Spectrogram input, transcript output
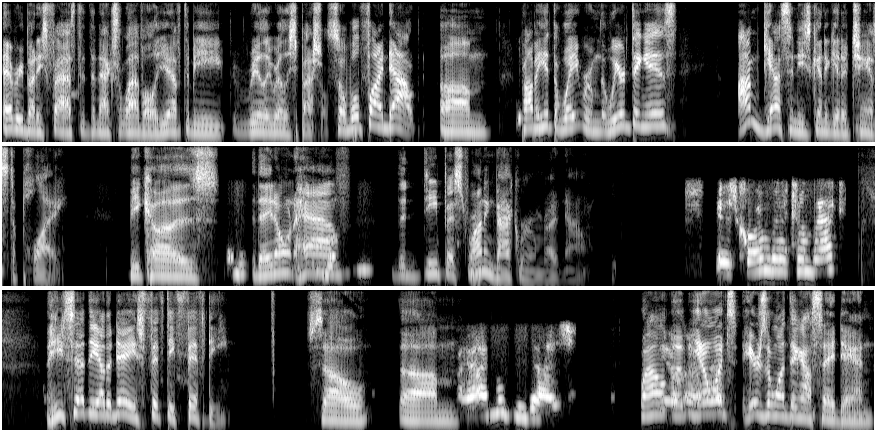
everybody's fast at the next level. You have to be really, really special. So we'll find out. Um, probably hit the weight room. The weird thing is, I'm guessing he's going to get a chance to play because they don't have the deepest running back room right now. Is Corum going to come back? He said the other day he's 50 50. So, um, I, I hope he does. Well, Yeah, uh, you know uh, what? Here's the one thing I'll say, Dan.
